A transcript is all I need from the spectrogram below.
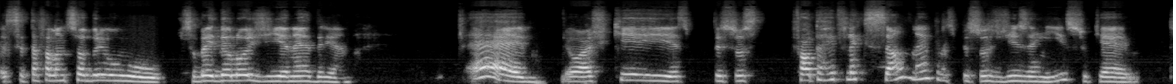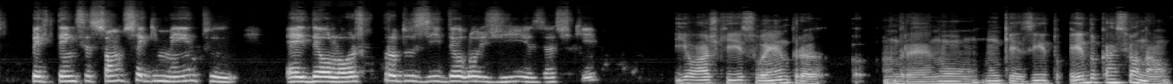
Você está falando sobre, o, sobre a ideologia, né, Adriano? É, eu acho que as pessoas. Falta reflexão, né, quando as pessoas dizem isso, que é pertence a só um segmento é, ideológico, produzir ideologias. Acho que. E eu acho que isso entra, André, num, num quesito educacional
